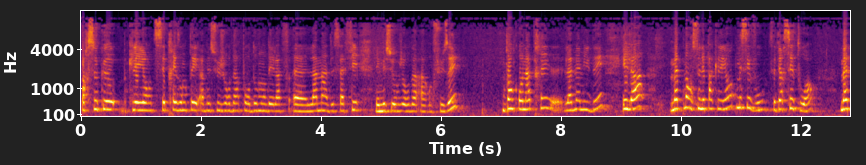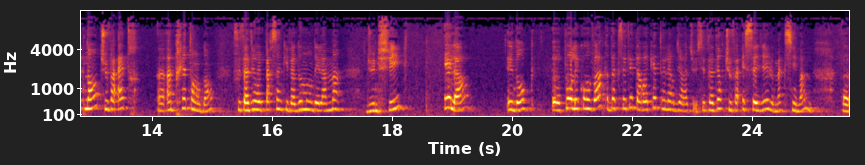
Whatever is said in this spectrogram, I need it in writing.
parce que Cléante s'est présentée à M. Jourdain pour demander euh, la, main de sa fille, et M. Jourdain a refusé. Donc on a pris euh, la même idée, et là, maintenant ce n'est pas Cléante, mais c'est vous, c'est-à-dire c'est toi. Maintenant, tu vas être un prétendant, c'est-à-dire une personne qui va demander la main d'une fille, et là, et donc euh, pour les convaincre d'accepter ta requête, leur diras-tu? C'est-à-dire tu vas essayer le maximum euh,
